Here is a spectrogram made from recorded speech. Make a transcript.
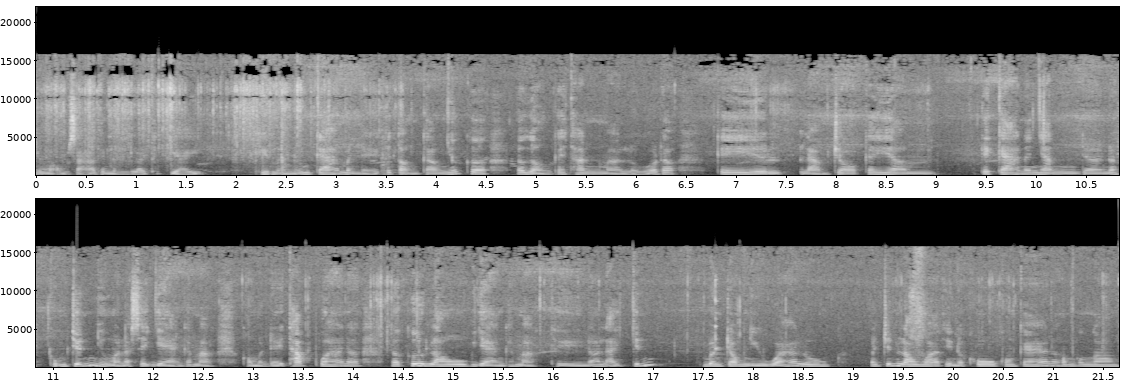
Nhưng mà ông xã thì mình lại thích vậy khi mình nướng cá mình để cái tầng cao nhất á, nó gần cái thanh mà lửa đó cái làm cho cái um, cái cá nó nhanh nó cũng chín nhưng mà nó sẽ vàng cái mặt. Còn mình để thấp quá đó nó cứ lâu vàng cái mặt thì nó lại chín bên trong nhiều quá luôn. Nó chín lâu quá thì nó khô con cá nó không có ngon.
